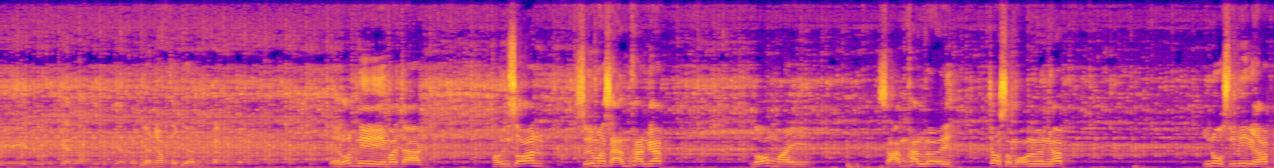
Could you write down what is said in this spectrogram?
นี่ดูทะเบียนครับดูทะเบียนทะเบียนครับทะเบียนแต่รถนี่มาจากเขาที่ซ้อนซื้อมาสามคันครับ น้องใหม่สามคันเลย เจ้าสมอเงินครับฮิโนซีรีส์ครับ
